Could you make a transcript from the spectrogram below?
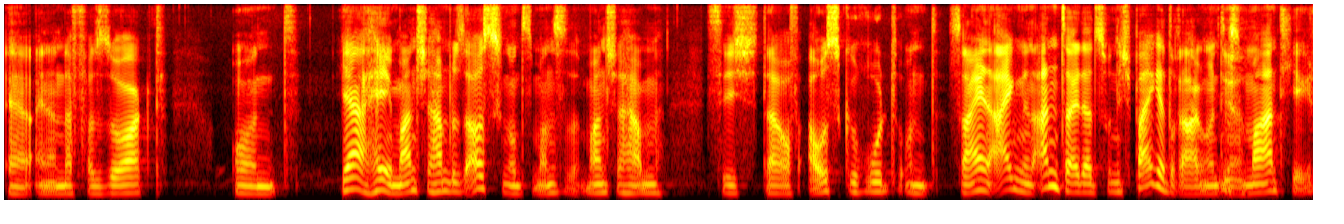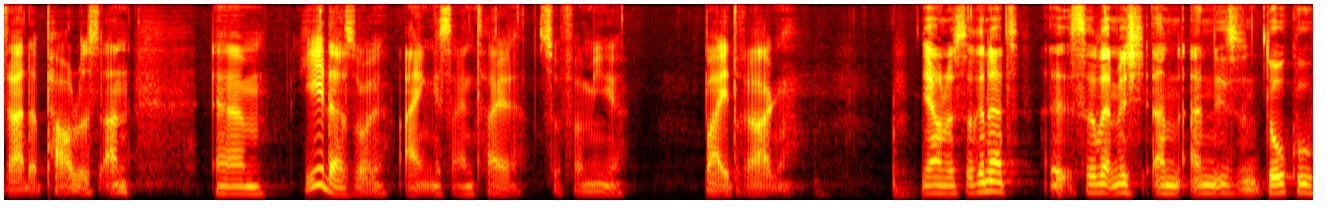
äh, einander versorgt Und ja, hey, manche haben das ausgenutzt, manche haben sich darauf ausgeruht und seinen eigenen Anteil dazu nicht beigetragen. Und das Ja. mahnt hier gerade Paulus an. Ähm, jeder soll eigentlich seinen Teil zur Familie beitragen. Ja, und es erinnert, es erinnert mich an, an diesen Doku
